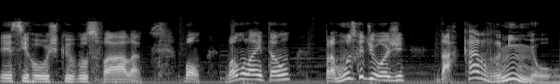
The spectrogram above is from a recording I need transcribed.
esse host que vos fala. Bom, vamos lá então para a música de hoje da Carminho.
